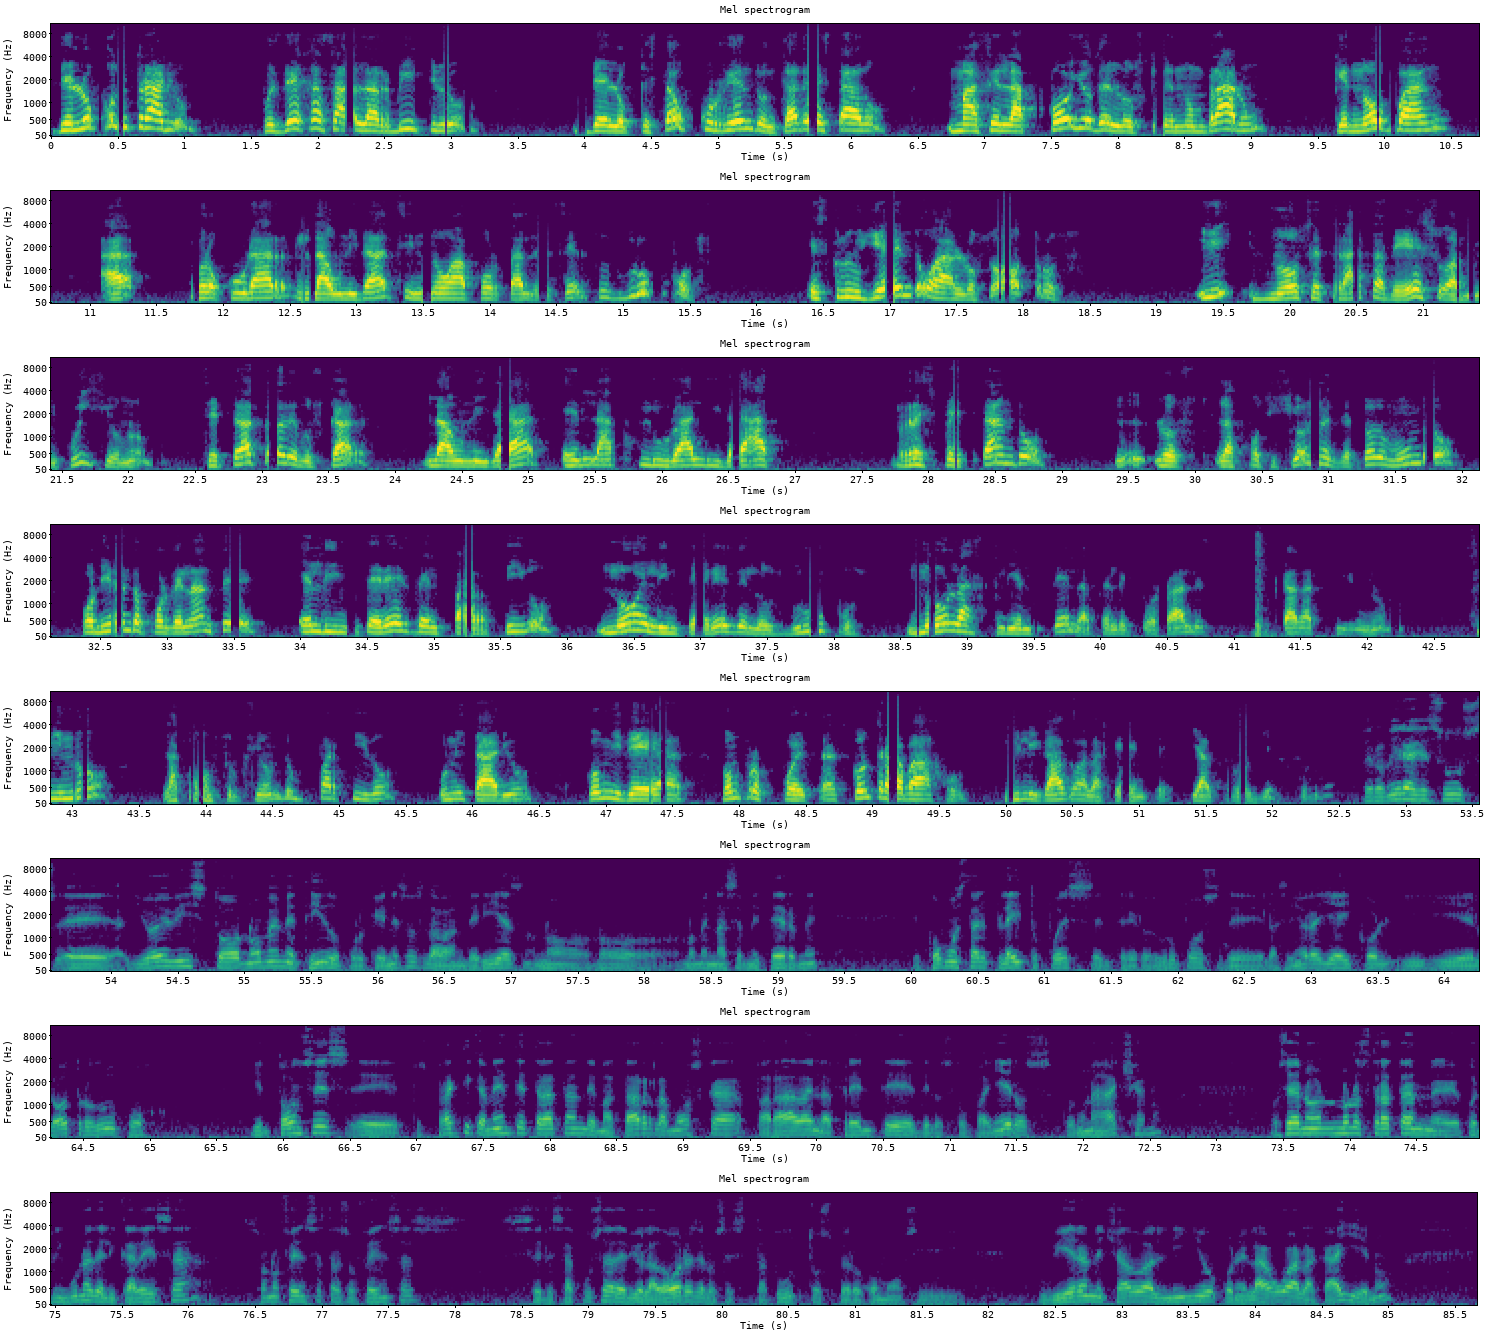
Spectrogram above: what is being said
De lo contrario, pues dejas al arbitrio de lo que está ocurriendo en cada estado, más el apoyo de los que nombraron, que no van a procurar la unidad, sino a fortalecer sus grupos excluyendo a los otros. Y no se trata de eso, a mi juicio, ¿no? Se trata de buscar la unidad en la pluralidad, respetando los, las posiciones de todo mundo, poniendo por delante el interés del partido, no el interés de los grupos, no las clientelas electorales de cada quien, ¿no? Sino la construcción de un partido unitario, con ideas, con propuestas, con trabajo y ligado a la gente y al proyecto. Pero mira Jesús, eh, yo he visto, no me he metido porque en esos lavanderías no, no, no me nace meterme, eh, cómo está el pleito pues entre los grupos de la señora Jacob y, el otro grupo. Y entonces, eh, pues prácticamente tratan de matar la mosca parada en la frente de los compañeros con una hacha, ¿no? O sea, no, no los tratan eh, con ninguna delicadeza, son ofensas tras ofensas, se les acusa de violadores de los estatutos, pero como si hubieran echado al niño con el agua a la calle, ¿no?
